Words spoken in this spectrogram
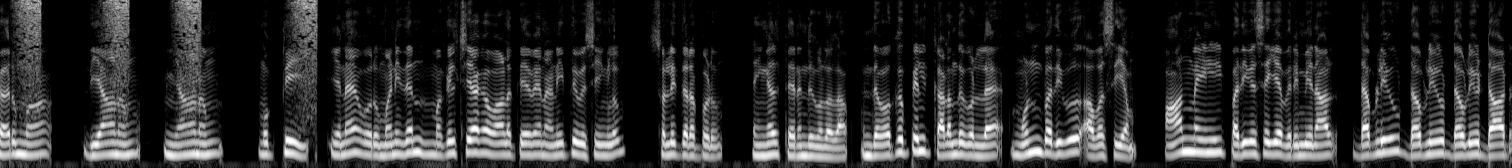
கர்மா தியானம் ஞானம் முக்தி என ஒரு மனிதன் மகிழ்ச்சியாக வாழ தேவையான அனைத்து விஷயங்களும் சொல்லித்தரப்படும். நீங்கள் தெரிந்து கொள்ளலாம். இந்த வகுப்பில் கலந்து கொள்ள முன்பதிவு அவசியம். ஆன்லைனில் பதிவு செய்ய விரும்பினால் W W W dot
